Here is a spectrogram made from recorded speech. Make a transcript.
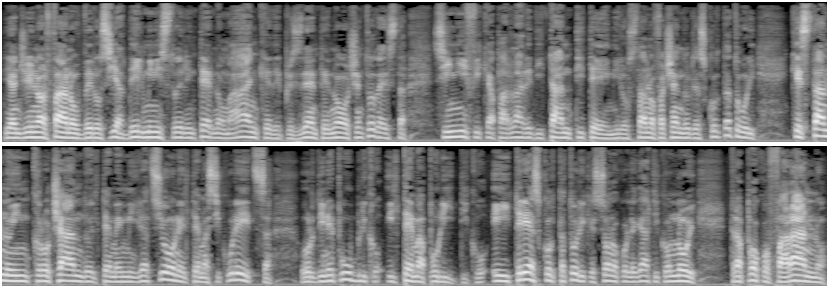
di Angelino Alfano, ovvero sia del Ministro dell'Interno ma anche del Presidente del Nuovo Centrodestra, significa parlare di tanti temi, lo stanno facendo gli ascoltatori che stanno incrociando il tema immigrazione, il tema sicurezza, ordine pubblico, il tema politico. E i tre ascoltatori che sono collegati con noi tra poco faranno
